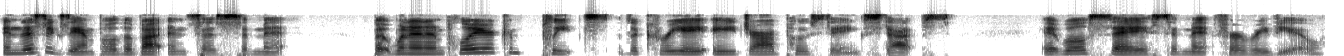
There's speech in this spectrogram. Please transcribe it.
In this example, the button says Submit, but when an employer completes the Create a Job Posting steps, it will say Submit for Review.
